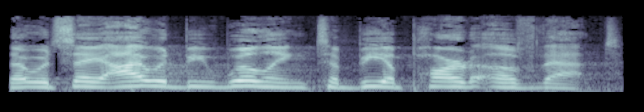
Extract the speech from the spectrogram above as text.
that would say, I would be willing to be a part of that.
